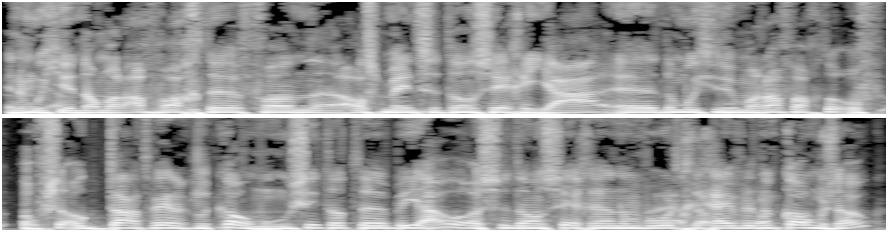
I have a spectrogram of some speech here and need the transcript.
En dan moet je dan maar afwachten van als mensen dan zeggen ja, eh, dan moet je ze maar afwachten of, of ze ook daadwerkelijk komen. Hoe zit dat eh, bij jou? Als ze dan zeggen een woord gegeven, dan komen ze ook?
